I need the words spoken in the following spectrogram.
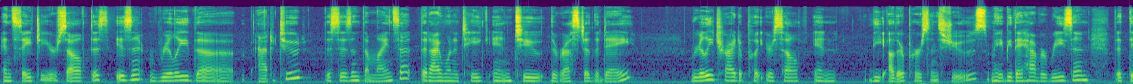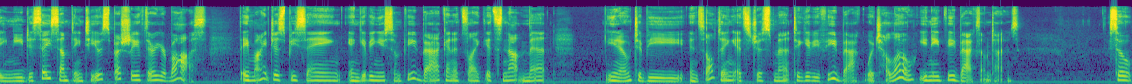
and say to yourself, this isn't really the attitude, this isn't the mindset that I want to take into the rest of the day really try to put yourself in the other person's shoes. Maybe they have a reason that they need to say something to you, especially if they're your boss. They might just be saying and giving you some feedback, and it's like it's not meant, you know, to be insulting. It's just meant to give you feedback, which, hello, you need feedback sometimes. So,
